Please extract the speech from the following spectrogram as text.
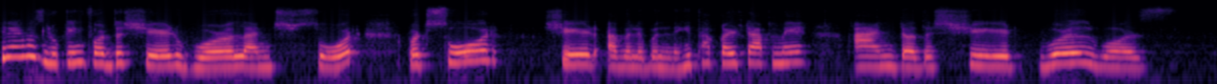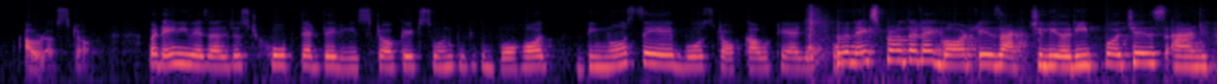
Actually, I was looking for the shade Whirl and Soar, but Soar shade available nahi tha Tap mein and uh, the shade Whirl was out of stock. But anyways, I'll just hope that they restock it soon because बहुत दिनों से वो stock out है. I just hope. So the next product that I got is actually a repurchase and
